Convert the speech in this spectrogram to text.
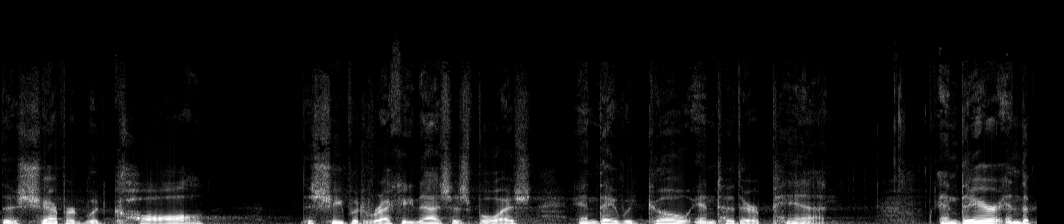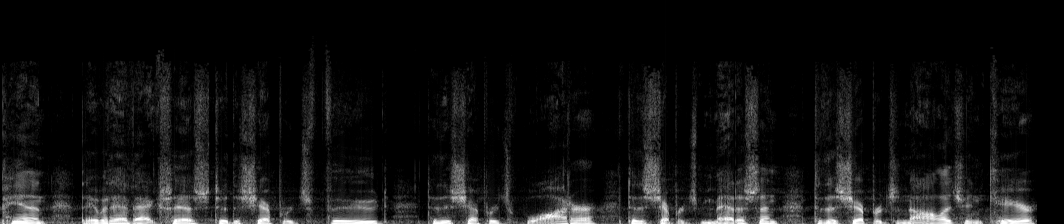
the shepherd would call, the sheep would recognize his voice, and they would go into their pen. And there in the pen, they would have access to the shepherd's food, to the shepherd's water, to the shepherd's medicine, to the shepherd's knowledge and care,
